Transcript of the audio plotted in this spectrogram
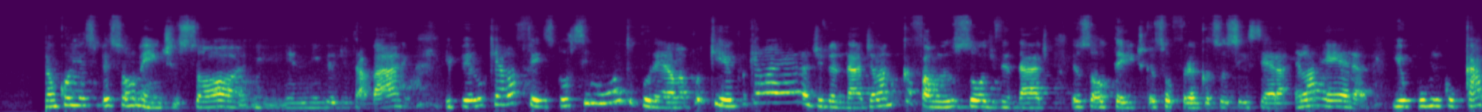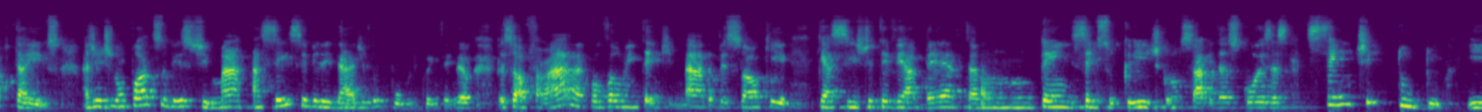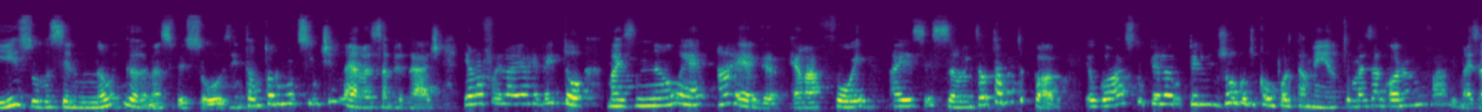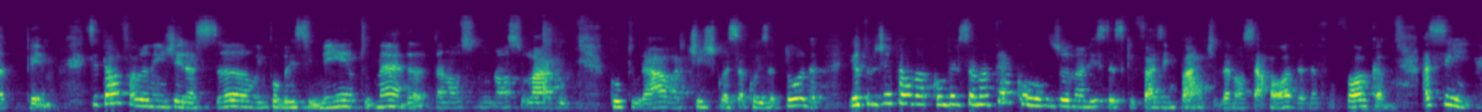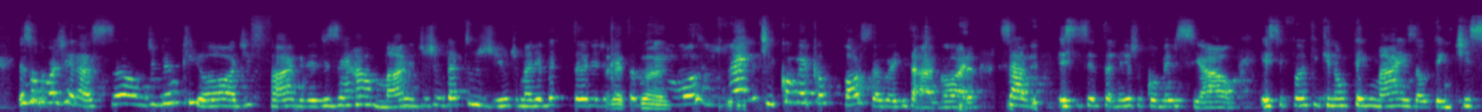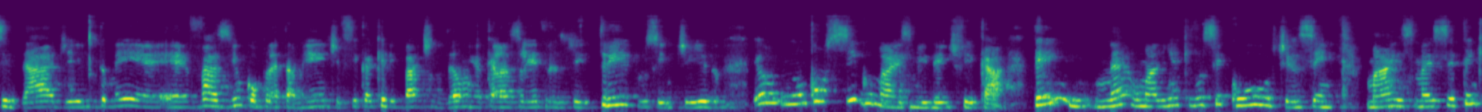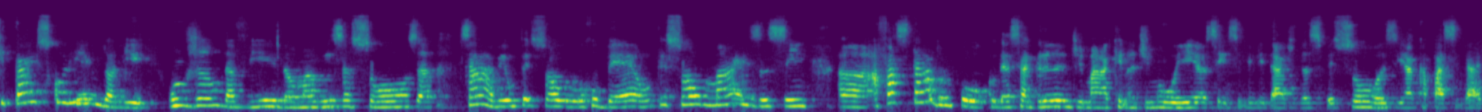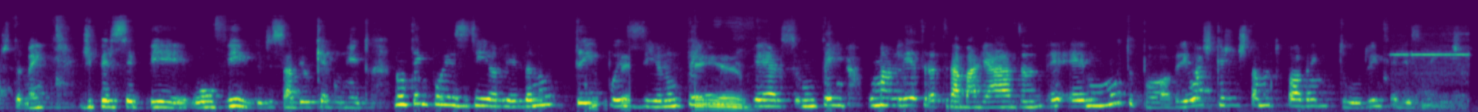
não conheço pessoalmente, só em nível de trabalho, e pelo que ela fez. Torci muito por ela. Por quê? Porque ela era de verdade. Ela nunca falou, eu sou de verdade, eu sou autêntica, eu sou franca, eu sou sincera. Ela era. E o público capta isso. A gente não pode subestimar a sensibilidade do público, entendeu? O pessoal fala, ah, povo não entende nada, o pessoal que, que assiste TV aberta não, não tem senso crítico, não sabe das coisas, sente tudo. E isso você não engana as pessoas. Então todo mundo sentiu nela essa verdade. E ela foi lá e arrebentou. Mas não é a regra. Ela foi a exceção. Então está muito pobre. Eu gosto pela, pelo jogo de comportamento, mas agora não vale mais a pena. Você estava falando em geração, empobrecimento, né, da, da nosso, do nosso lado cultural, artístico, essa coisa toda. E outro dia eu estava conversando até com os jornalistas que fazem parte da nossa roda da fofoca. Assim, eu sou de uma geração de Belchior, de Fagner, de Zé Ramalho, de Gilberto Gil, de Maria Bethânia, de Caetano Veloso. Gente, como é que eu posso aguentar agora? Sabe, esse sertanejo comercial, esse funk que não tem mais autenticidade, ele também é, é vazio completamente, fica aquele batidão e aquelas letras de triplo sentido. Eu não consigo mais me identificar. Tem né, uma linha que você curte, assim, mas, mas você tem que estar tá escolhendo ali um João da vida, uma Luísa Sonza, sabe? Um pessoal, o Rubel, um pessoal mais assim, uh, afastado um pouco dessa grande máquina de moer a sensibilidade das pessoas e a capacidade também de perceber o ouvido, de saber o que é bonito. Não tem poesia, Leda, não tem poesia, não tem é. verso, não tem uma letra trabalhada, é, é muito pobre. Eu acho que a gente está muito pobre em tudo, infelizmente.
